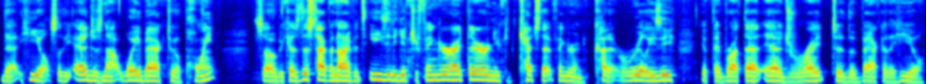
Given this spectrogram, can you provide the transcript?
that heel. So the edge is not way back to a point. So because this type of knife, it's easy to get your finger right there and you could catch that finger and cut it real easy if they brought that edge right to the back of the heel.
